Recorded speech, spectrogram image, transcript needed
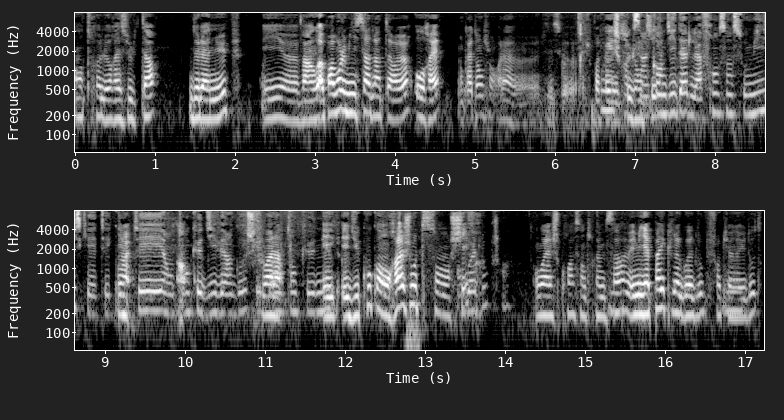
entre le résultat de la NUP et euh, enfin, apparemment le ministère de l'Intérieur aurait. Donc attention, voilà, euh, c'est ce que je préfère Oui, je crois que c'est un candidat de la France insoumise qui a été compté en tant que divers gauche et Voilà. en tant que Et, du coup, quand on rajoute son En chiffre, Guadeloupe, je crois. ouais, je crois, c'est un truc comme ça. Mais il n'y a pas que la Guadeloupe, je crois qu'il y en a eu d'autres.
